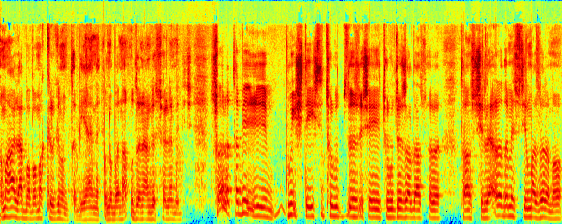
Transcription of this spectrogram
Ama hala babama kırgınım tabii yani. Bunu bana o dönemde söylemedi hiç. Sonra tabii e, bu iş değişti. Turgut, şey, Turgut Özal'dan sonra Tansu Çiller. Arada Mesut Yılmaz var ama o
